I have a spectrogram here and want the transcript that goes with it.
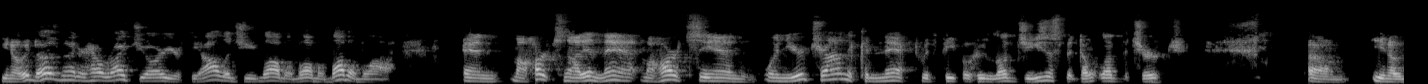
you know, it does matter how right you are, your theology, blah blah blah blah blah blah blah." And my heart's not in that. My heart's in when you're trying to connect with people who love Jesus but don't love the church. Um, you know,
